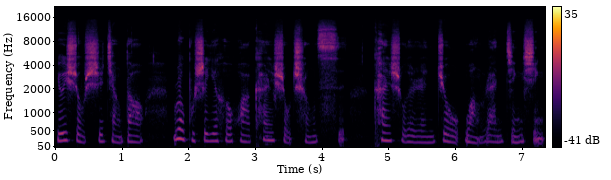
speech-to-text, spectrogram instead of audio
有一首诗讲到：“若不是耶和华看守城池，看守的人就枉然警醒。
